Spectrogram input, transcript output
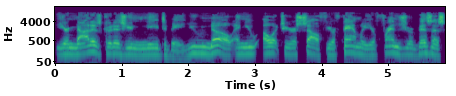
you're not as good as you need to be. You know, and you owe it to yourself, your family, your friends, your business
